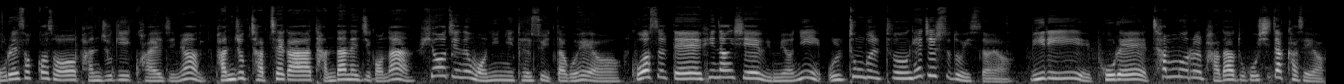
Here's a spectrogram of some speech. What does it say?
오래 섞어서 반죽이 과해지면 반죽 자체가 단단해지거나 휘어지는 원인이 될 수 있다고 해요. 구웠을 때 휘낭시의 윗면이 울퉁불퉁해질 수도 있어요. 미리 볼에 찬물을 받아두고 시작하세요.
